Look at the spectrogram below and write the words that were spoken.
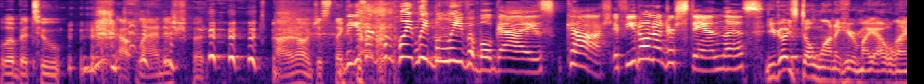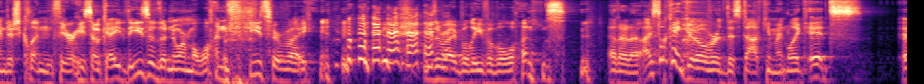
a little bit too outlandish, but I don't know, just think These about are completely believable, guys. Gosh, if you don't understand this, You guys don't want to hear my outlandish Clinton theories, okay? These are the normal ones. These are my these are my believable ones. I don't know. I still can't get over this document. Like it's I,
